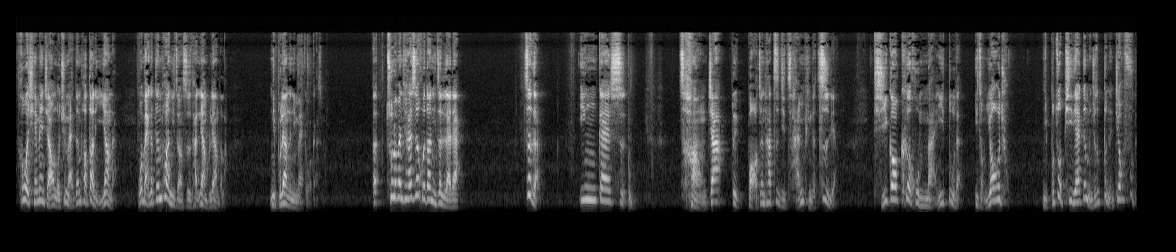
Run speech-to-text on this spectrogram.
和我前面讲我去买灯泡道理一样的，我买个灯泡，你只要是它亮不亮的了。你不亮的，你买给我干什么？呃，出了问题还是要回到你这里来的。这个应该是厂家对保证他自己产品的质量、提高客户满意度的一种要求。你不做 PDI 根本就是不能交付的。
